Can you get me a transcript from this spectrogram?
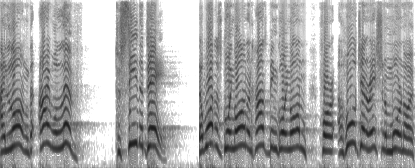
I long that I will live to see the day that what is going on and has been going on for a whole generation and more now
